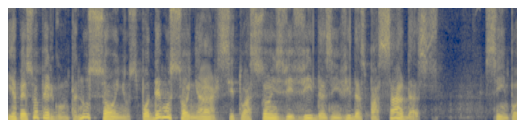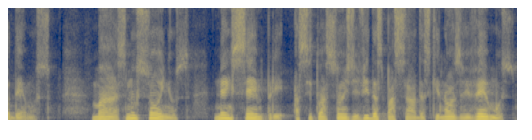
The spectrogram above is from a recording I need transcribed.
E a pessoa pergunta: nos sonhos, podemos sonhar situações vividas em vidas passadas? Sim, podemos. Mas nos sonhos, nem sempre as situações de vidas passadas que nós vivemos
